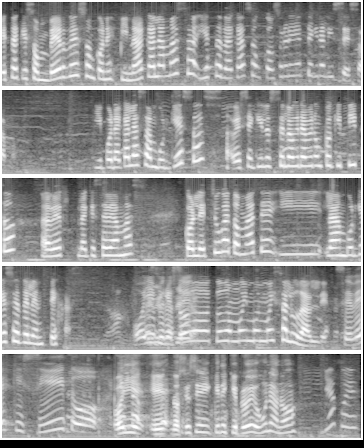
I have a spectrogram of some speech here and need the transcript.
Estas que son verdes son con espinaca la masa y estas de acá son con harina integral y sésamo. Y por acá las hamburguesas, a ver si aquí se logra ver un poquitito, a ver la que se vea más, con lechuga, tomate y la hamburguesa es de lentejas. Oye, pero se, Todo, todo muy, muy, muy saludable. se ve exquisito. Oye, eh, no sé si quieres que pruebe una o no. Ya pues,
